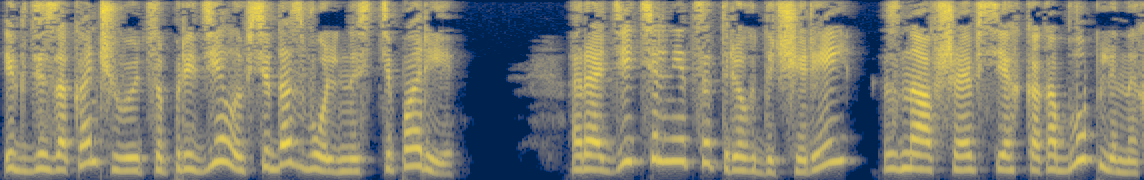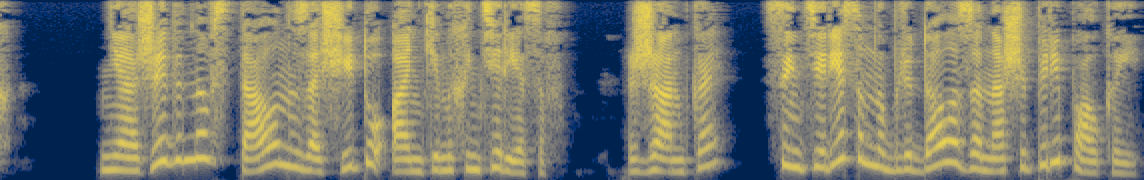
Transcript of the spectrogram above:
и где заканчиваются пределы вседозволенности пари. Родительница трех дочерей, знавшая всех как облупленных, неожиданно встала на защиту Анькиных интересов. Жанка с интересом наблюдала за нашей перепалкой,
